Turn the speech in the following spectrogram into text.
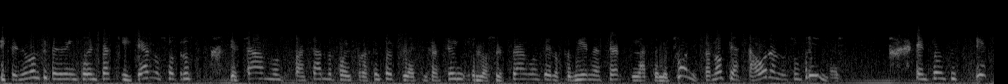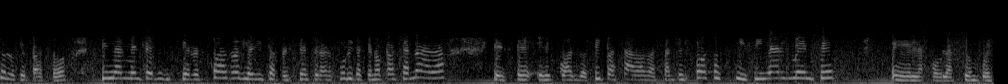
Y tenemos que tener en cuenta que ya nosotros estábamos pasando por el proceso de privatización y los estragos de lo que viene a ser la telefónica, ¿no? que hasta ahora lo sufrimos. Entonces, eso es lo que pasó. Finalmente, Gutiérrez Cuadros le dice al presidente de la República que no pasa nada, este, eh, cuando sí pasaba bastantes cosas, y finalmente eh, la población, pues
